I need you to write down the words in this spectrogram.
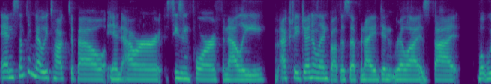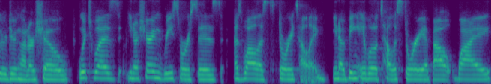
And something that we talked about in our season four finale, actually, Jenny Lynn brought this up, and I didn't realize that what we were doing on our show, which was, you know, sharing resources as well as storytelling, you know, being able to tell a story about why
